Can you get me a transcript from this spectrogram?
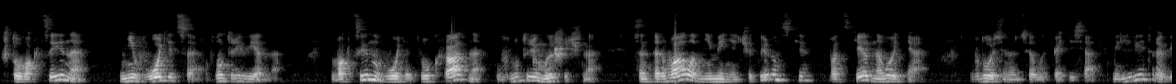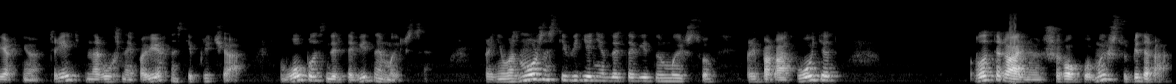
что вакцина не вводится внутривенно. Вакцину вводят двукратно внутримышечно с интервалом не менее 14-21 дня в дозе 0,5 мл верхнюю треть наружной поверхности плеча в область дельтовидной мышцы. При невозможности введения в дельтовидную мышцу препарат вводят в латеральную широкую мышцу бедра.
